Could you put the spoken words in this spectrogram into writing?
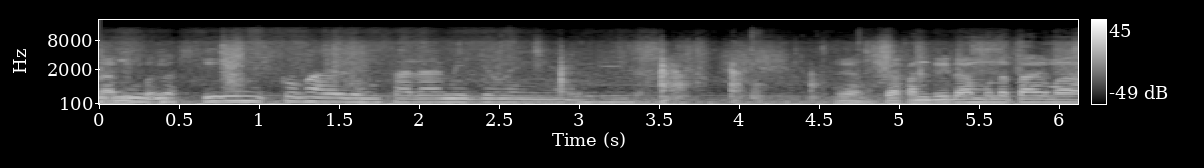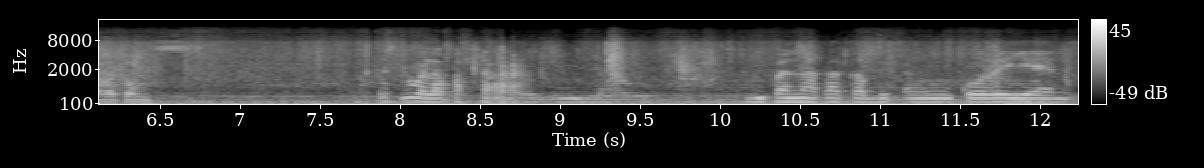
dami pala. Iinit ko nga ulit para medyo may Ayan, kakandila muna tayo mga katongs. Tapos wala pa tayong ilaw. Hindi pa nakakabit ang kuryente.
